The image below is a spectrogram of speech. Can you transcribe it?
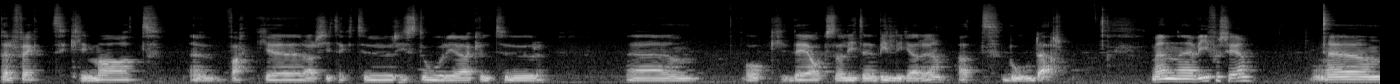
perfekt klimat. Eh, vacker arkitektur, historia, kultur. Eh, och det är också lite billigare att bo där. Men eh, vi får se. Eh,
